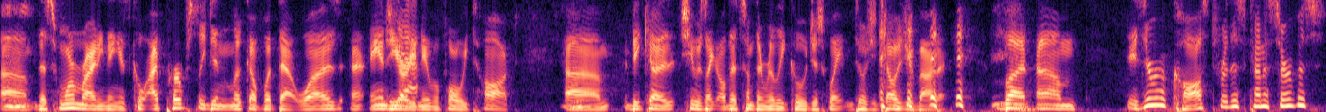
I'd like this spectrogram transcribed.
Um, the swarm riding thing is cool. I purposely didn't look up what that was. Uh, Angie Yeah. already knew before we talked um, because she was like, "Oh, that's something really cool. Just wait until she tells you about it." But um, is there a cost for this kind of service?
